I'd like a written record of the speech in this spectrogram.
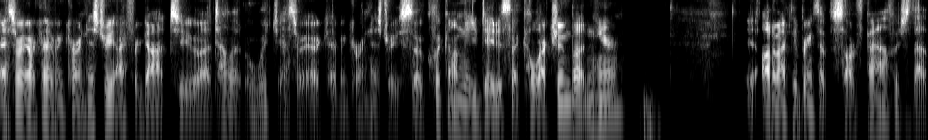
SRA archive and current history, I forgot to uh, tell it which SRA archive and current history. So click on the dataset collection button here. It automatically brings up the SARF path, which is that,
